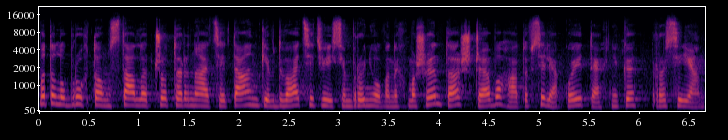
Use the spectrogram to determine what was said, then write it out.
Металобрухтом стало 14 танків, 28 броньованих машин та ще багато всілякої техніки росіян.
